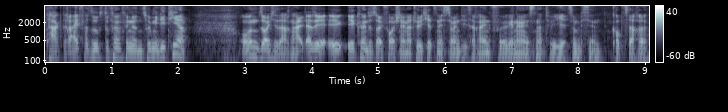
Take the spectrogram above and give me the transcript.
Tag drei versuchst du fünf Minuten zu meditieren. Und solche Sachen halt. Also ihr, ihr könnt es euch vorstellen, natürlich jetzt nicht so in dieser Reihenfolge, ne? Ist natürlich jetzt so ein bisschen Kopfsache,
